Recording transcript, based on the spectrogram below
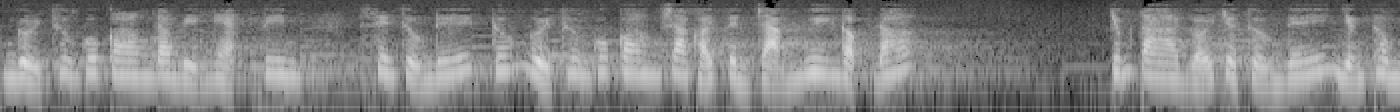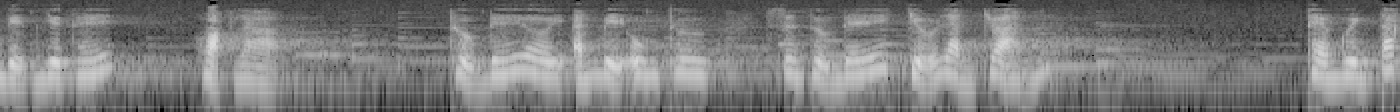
người thương của con đang bị nghẹt tim, xin Thượng Đế cứu người thương của con ra khỏi tình trạng nguy ngập đó. Chúng ta gửi cho Thượng Đế những thông điệp như thế, hoặc là Thượng Đế ơi, ảnh bị ung thư, xin Thượng Đế chữa lành cho ảnh. Theo nguyên tắc,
